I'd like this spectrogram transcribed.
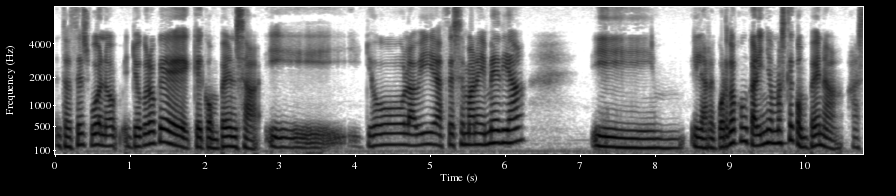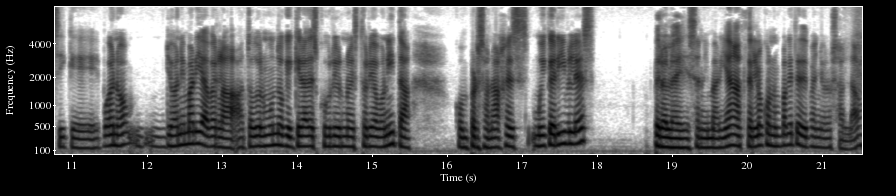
Entonces, bueno, yo creo que, que compensa. Y yo la vi hace semana y media y, la recuerdo con cariño más que con pena. Así que, bueno, yo animaría a verla a todo el mundo que quiera descubrir una historia bonita con personajes muy queribles, pero les animaría a hacerlo con un paquete de pañuelos al lado.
